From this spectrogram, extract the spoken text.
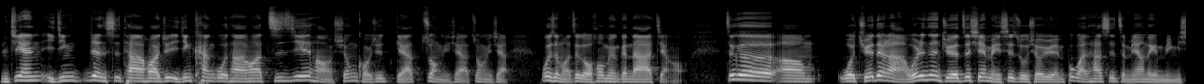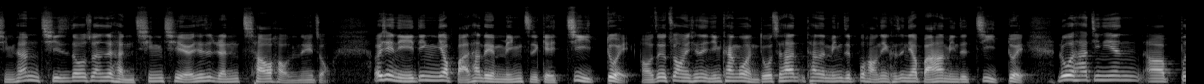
你既然已经认识他的话，就已经看过他的话，直接哈胸口去给他撞一下，撞一下。为什么？这个我后面跟大家讲哦。这个嗯，我觉得啦，我认真觉得这些美式足球员，不管他是怎么样的一个明星，他们其实都算是很亲切，而且是人超好的那种。而且你一定要把他的名字给记对哦。这个状元先生已经看过很多次，他他的名字不好念，可是你要把他名字记对。如果他今天啊、不，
